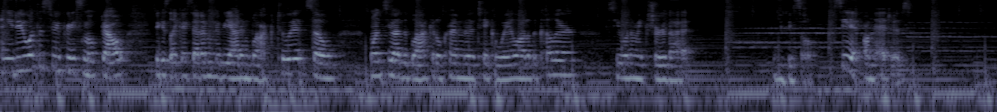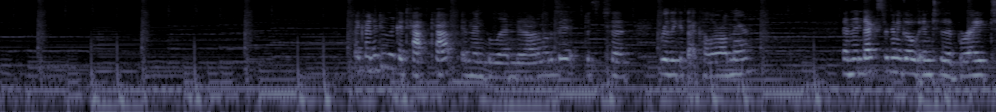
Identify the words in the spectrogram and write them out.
And you do want this to be pretty smoked out because like I said, I'm gonna be adding black to it. So once you add the black, it'll kind of take away a lot of the color. So you wanna make sure that you can still see it on the edges. I kind of do like a tap tap and then blend it out a little bit just to really get that color on there. And then next we're gonna go into the bright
